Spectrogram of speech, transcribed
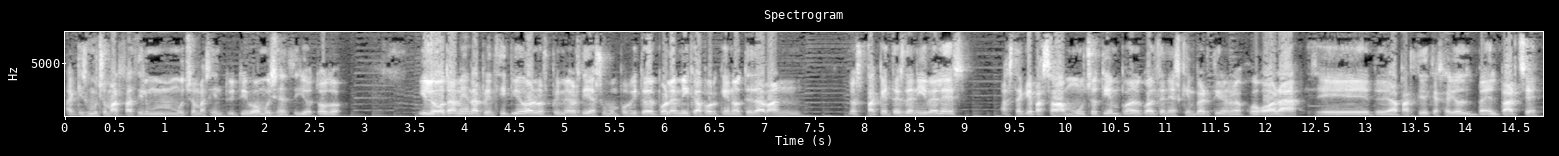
aquí es mucho más fácil mucho más intuitivo muy sencillo todo y luego también al principio, a los primeros días hubo un poquito de polémica porque no te daban los paquetes de niveles hasta que pasaba mucho tiempo en el cual tenías que invertir en el juego. Ahora, eh, a partir de que salió el, el parche,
